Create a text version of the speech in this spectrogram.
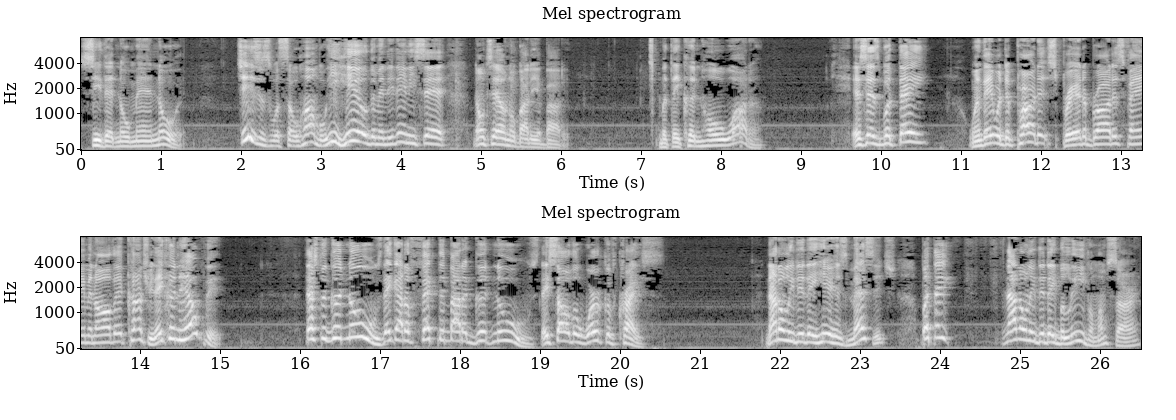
See that no man know it. Jesus was so humble. He healed them, and then he said, Don't tell nobody about it. But they couldn't hold water. It says, But they when they were departed, spread abroad his fame in all their country. They couldn't help it. That's the good news. They got affected by the good news. They saw the work of Christ. Not only did they hear his message, but they not only did they believe him, I'm sorry,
